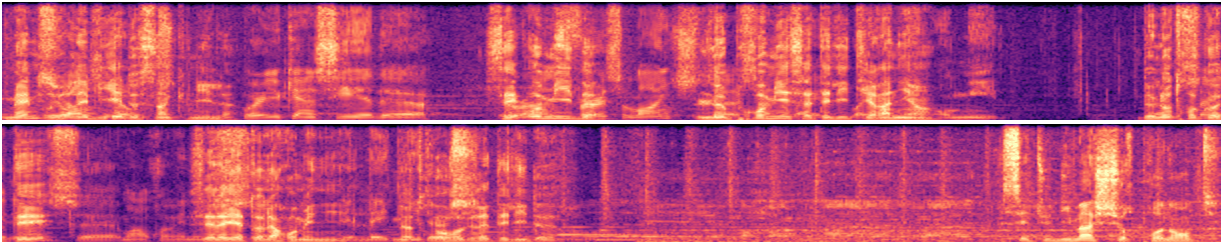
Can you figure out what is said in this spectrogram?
même sur les billets de 5000, c'est Omid, le premier satellite iranien. De l'autre côté, c'est l'ayatollah Khomeini, notre regretté leader. C'est une image surprenante.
